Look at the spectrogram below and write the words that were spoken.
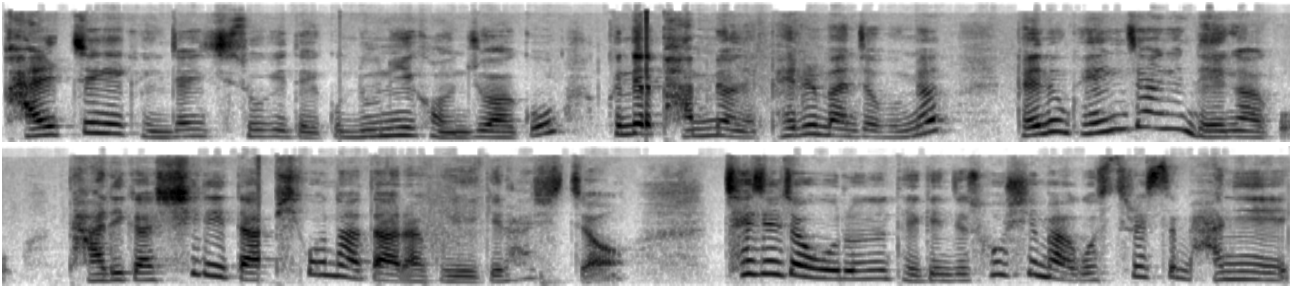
갈증이 굉장히 지속이 되고 눈이 건조하고 근데 반면에 배를 만져보면 배는 굉장히 냉하고 다리가 시리다 피곤하다라고 얘기를 하시죠. 체질적으로는 되게 이제 소심하고 스트레스 많이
